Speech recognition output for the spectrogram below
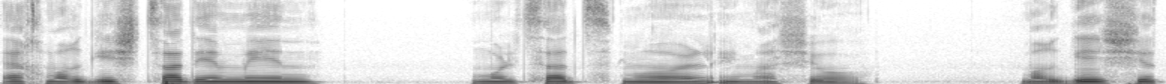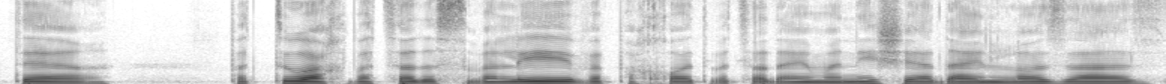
איך מרגיש צד ימין מול צד שמאל, אם משהו מרגיש יותר פתוח בצד השמאלי ופחות בצד הימני שעדיין לא זז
